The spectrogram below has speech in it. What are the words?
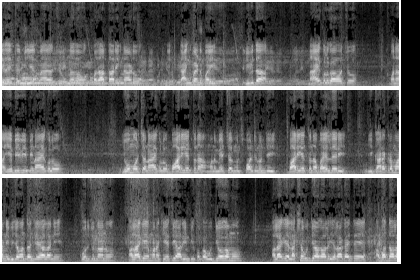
ఏదైతే మిలియన్ మ్యాచ్ ఉన్నదో పదహారు తారీఖు నాడు ట్యాంక్ బండ్పై వివిధ నాయకులు కావచ్చు మన ఏబీవీపీ నాయకులు యువమోర్చా నాయకులు భారీ ఎత్తున మన మేడ్చల్ మున్సిపాలిటీ నుంచి భారీ ఎత్తున బయలుదేరి ఈ కార్యక్రమాన్ని విజయవంతం చేయాలని కోరుచున్నాను. అలాగే మన కేసీఆర్ ఇంటికి ఒక ఉద్యోగము అలాగే లక్ష ఉద్యోగాలు ఎలాగైతే అబద్ధాల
